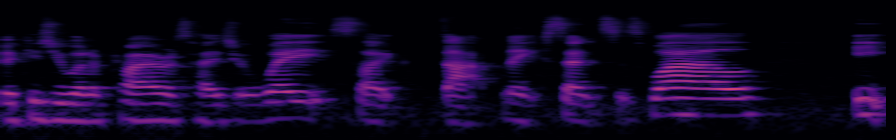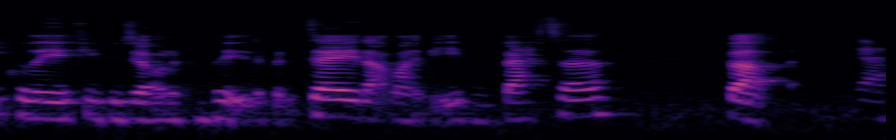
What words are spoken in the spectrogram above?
Because you want to prioritize your weights, like that makes sense as well. Equally, if you could do it on a completely different day, that might be even better. But yes.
